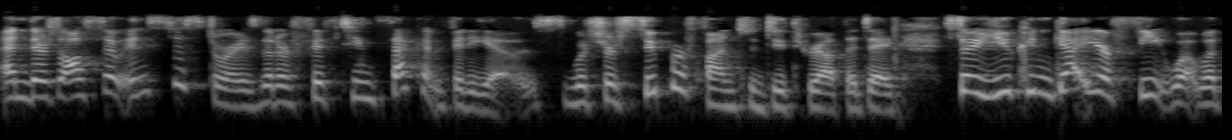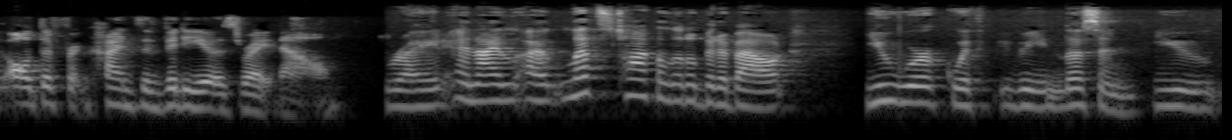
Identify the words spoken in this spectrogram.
And there's also Insta stories that are 15 second videos, which are super fun to do throughout the day. So you can get your feet wet with all different kinds of videos right now. Right. And I, I let's talk a little bit about you work with, I mean, listen, you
